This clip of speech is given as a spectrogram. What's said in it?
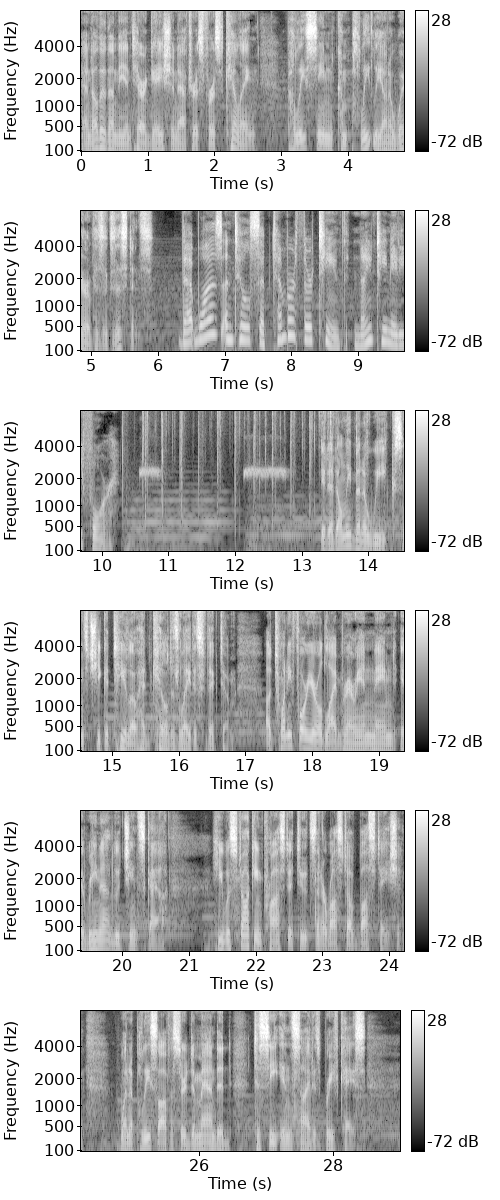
And other than the interrogation after his first killing, police seemed completely unaware of his existence. That was until September 13th, 1984. It had only been a week since Chikatilo had killed his latest victim, a 24 year old librarian named Irina Luchinskaya. He was stalking prostitutes in a Rostov bus station when a police officer demanded to see inside his briefcase.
